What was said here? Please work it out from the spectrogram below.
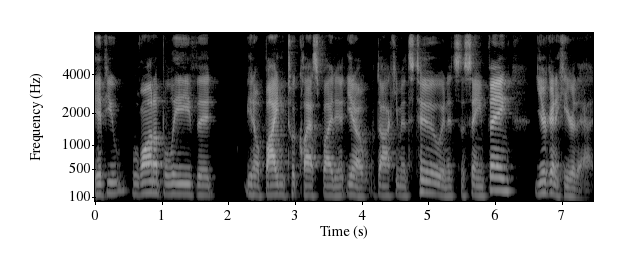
if you want to believe that you know biden took classified you know documents too and it's the same thing you're going to hear that.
